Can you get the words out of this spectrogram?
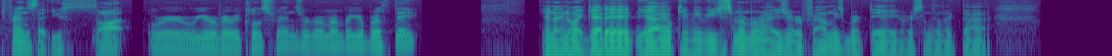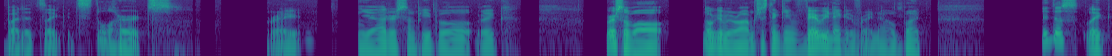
friends that you thought were your very close friends would remember your birthday. And I know I get it. Yeah, okay, maybe you just memorize your family's birthday or something like that. But it's like it still hurts. Right? Yeah, there's some people like first of all, don't get me wrong, I'm just thinking very negative right now, but it does like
